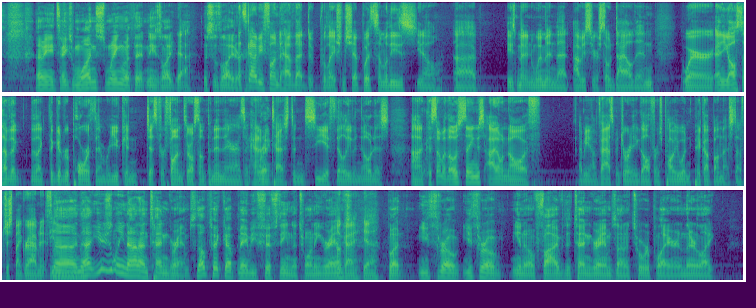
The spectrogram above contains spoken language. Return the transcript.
mean he takes one swing with it and he's like Yeah. this is lighter It's got to be fun to have that d- relationship with some of these, you know, uh, these men and women that obviously are so dialed in. Where and you also have the like the good rapport with them, where you can just for fun throw something in there as a kind of a test and see if they'll even notice. Because some of those things, I don't know if. I mean, a vast majority of golfers probably wouldn't pick up on that stuff just by grabbing it. No, not usually not on ten grams. They'll pick up maybe fifteen to twenty grams. okay, yeah, But you throw you throw you know five to ten grams on a tour player, and they're like,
